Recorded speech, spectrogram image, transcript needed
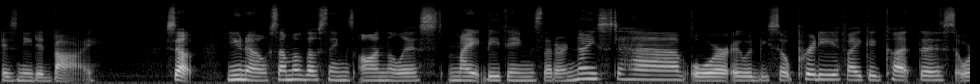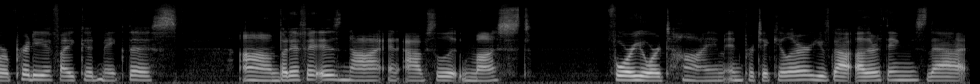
is needed by. So, you know, some of those things on the list might be things that are nice to have, or it would be so pretty if I could cut this, or pretty if I could make this. Um, but if it is not an absolute must, for your time in particular, you've got other things that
